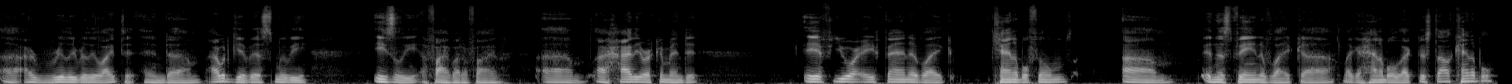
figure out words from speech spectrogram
Uh, I really really liked it, and um, I would give this movie easily a five out of five. Um, I highly recommend it if you are a fan of like cannibal films. Um, in this vein of like uh, like a Hannibal Lecter style cannibal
